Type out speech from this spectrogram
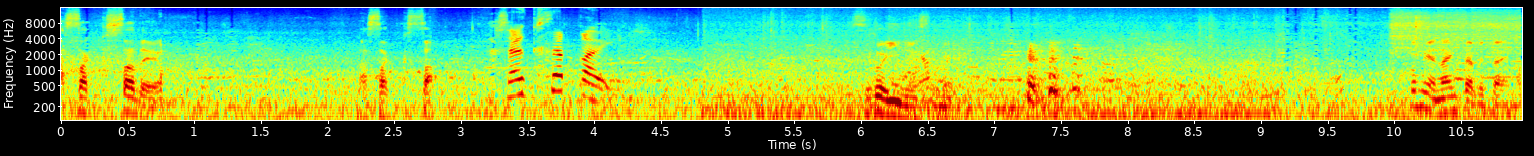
浅草だよ。浅草。浅草会すごいいいですね。コミは何食べたいの？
